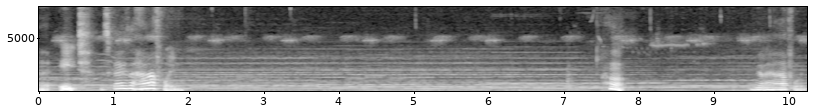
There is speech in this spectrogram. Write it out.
Uh, eight. This guy's a halfling. Huh. We got a halfling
